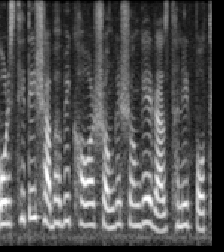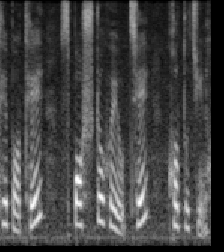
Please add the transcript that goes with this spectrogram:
পরিস্থিতি স্বাভাবিক হওয়ার সঙ্গে সঙ্গে রাজধানীর পথে পথে স্পষ্ট হয়ে উঠছে ক্ষতচিহ্ন।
